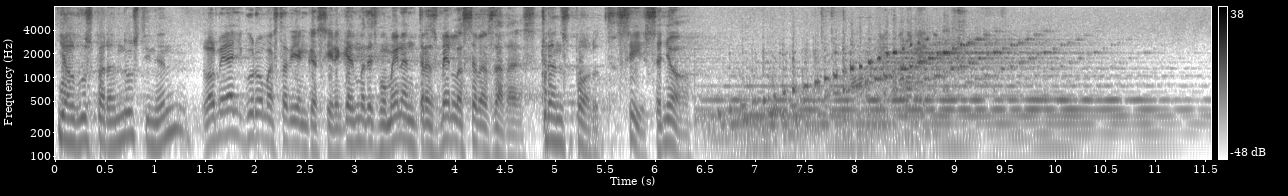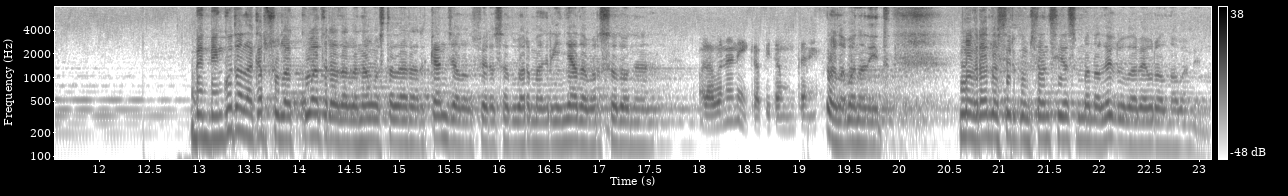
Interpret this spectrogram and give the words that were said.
Ha algú esperant-nos, tinent? L'almirall Guru m'està dient que sí. En aquest mateix moment en transmet les seves dades. Transport. Sí, senyor. Benvingut a la càpsula 4 de la nau estel·lar Arcàngel, el Feres Eduard Magrinyà de Barcelona. Hola, bona nit, capità Montaner. Hola, bona nit. Malgrat les circumstàncies, me n'alegro de veure'l novament.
